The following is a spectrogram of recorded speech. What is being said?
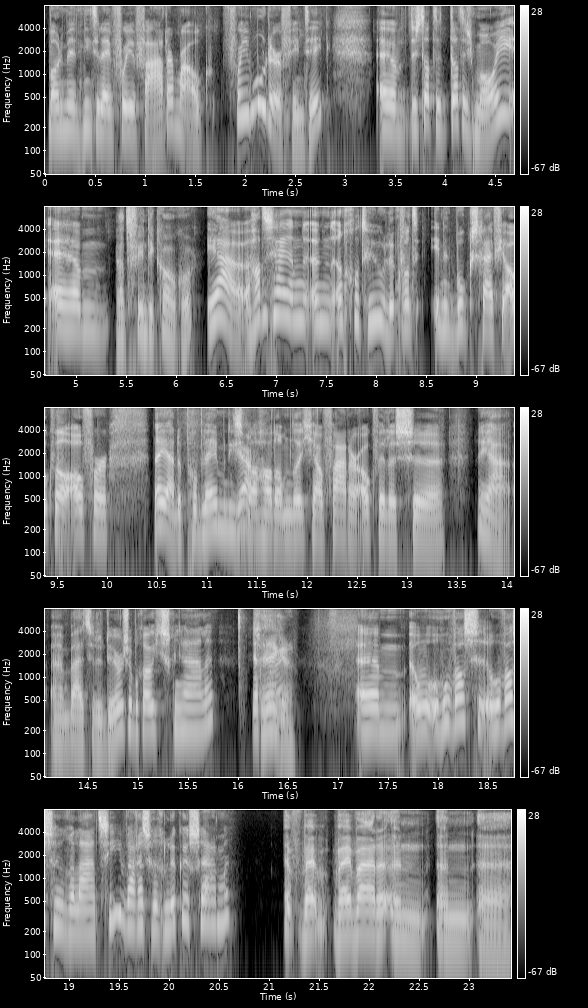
monument niet alleen voor je vader, maar ook voor je moeder, vind ik. Eh, dus dat, dat is mooi. Ehm, Dat vind ik ook hoor. ja, hadden zij een, een, een goed huwelijk? Want in het boek schrijf je ook wel over nou ja, de problemen die ze Ja. wel hadden. Omdat jouw vader ook wel eens eh, nou ja, eh, buiten de deur zijn broodjes ging halen. Zeg. Zeker. Ehm, hoe, hoe, was, hoe was hun relatie? Waren ze gelukkig samen? Eh, Wij, wij, waren een, een, eh,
